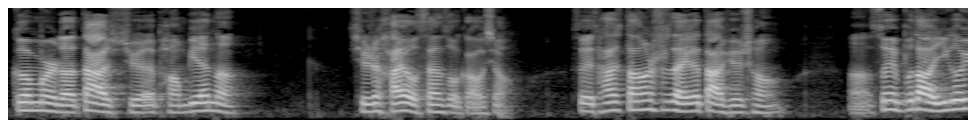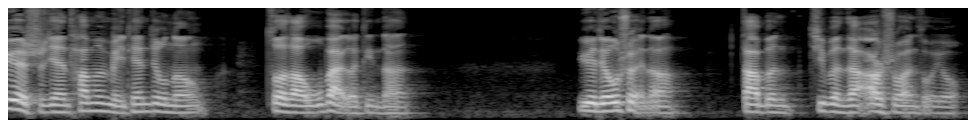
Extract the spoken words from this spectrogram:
哥们儿的大学旁边呢，其实还有三所高校，所以他当时在一个大学城，啊，所以不到一个月时间，他们每天就能做到五百个订单，月流水呢，大本基本在二十万左右。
